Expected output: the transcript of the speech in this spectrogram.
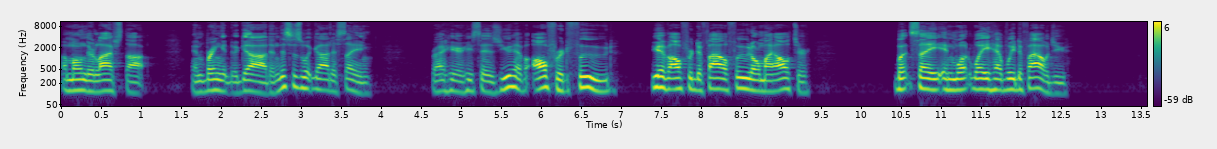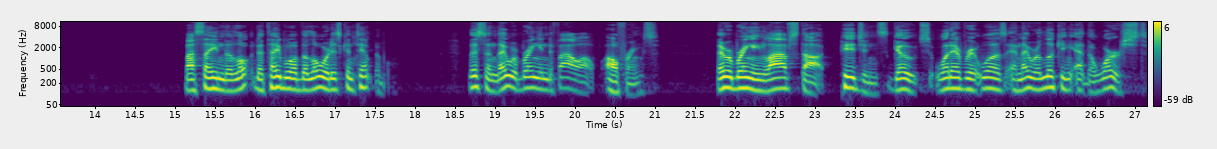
among their livestock and bring it to God. And this is what God is saying right here. He says, You have offered food, you have offered defiled food on my altar, but say, In what way have we defiled you? By saying the, the table of the Lord is contemptible. Listen, they were bringing defile offerings. They were bringing livestock, pigeons, goats, whatever it was, and they were looking at the worst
